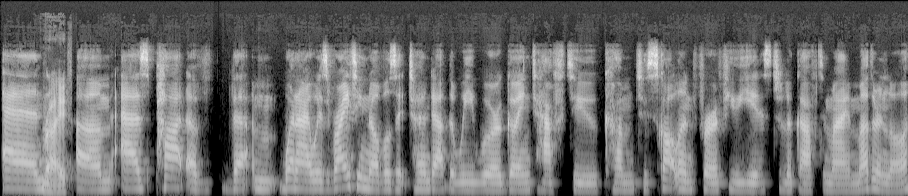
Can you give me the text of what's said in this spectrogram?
And right. um, as part of the, um, when I was writing novels, it turned out that we were going to have to come to Scotland for a few years to look after my mother in law.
